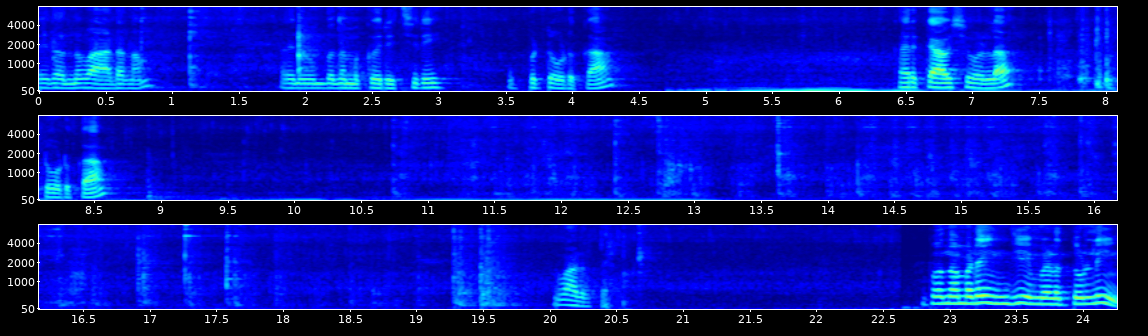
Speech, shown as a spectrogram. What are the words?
ഇതൊന്ന് വാടണം. അതിനു മുമ്പ് നമുക്കൊരിച്ചിരി ഉപ്പിട്ട് കൊടുക്കാം. കറിക്ക് ആവശ്യമുള്ള ഉപ്പിട്ട് കൊടുക്കാം. വാടട്ടെ ഇപ്പോൾ നമ്മുടെ ഇഞ്ചിയും വെളുത്തുള്ളിയും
